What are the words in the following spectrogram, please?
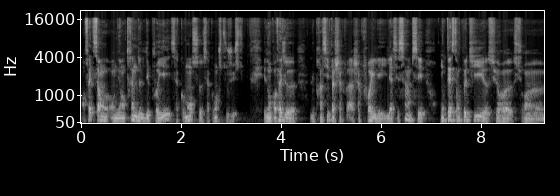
En fait, ça, on, est en train de le déployer. Ça commence, ça commence tout juste. Et donc, en fait, le, le principe à chaque, à chaque fois, il est, il est assez simple. C'est, on teste en petit euh, sur euh, sur un,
